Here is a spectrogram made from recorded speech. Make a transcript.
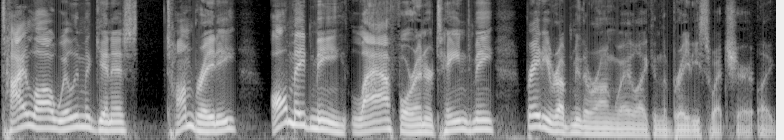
Ty Law, Willie McGinest, Tom Brady. All made me laugh or entertained me. Brady rubbed me the wrong way, like in the Brady sweatshirt. Like,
